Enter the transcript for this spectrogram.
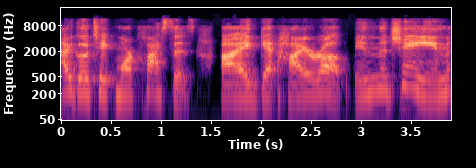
I go take more classes. I get higher up in the chain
